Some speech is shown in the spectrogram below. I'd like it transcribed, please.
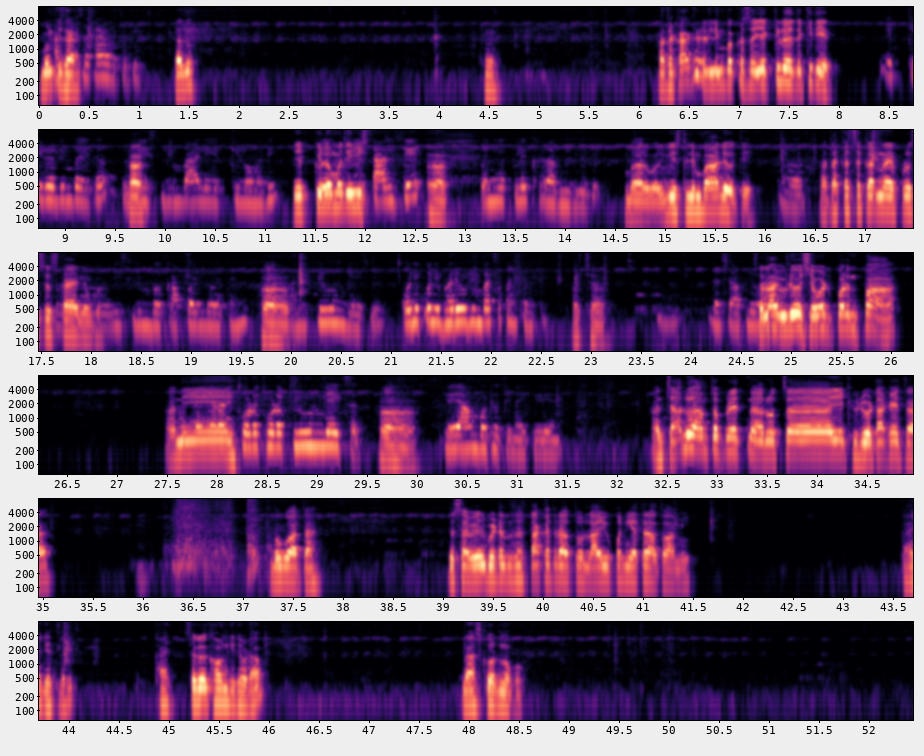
बोल की सांग. काय होतं ते? दादू. हं. आता काय करायला लिंब कसं? एक किलो येतं किती आहेत एक किलो लिंब येतं हा. वीस लिंब आले एक किलो मध्ये एक किलोमध्ये वीस चालते हां. पण एकले खराब निघले ते. बरं बरं वीस लिंब आले होते. हा. आता कसं करणार आहे प्रोसेस काय आहे नेमकं? वीस लिंब कापडले होते हां हां. आणि पिळून घ्यायचे. कोणी कोणी भरीव लिंबाचं पण करते. अच्छा. जसे आपले चला व्हिडिओ शेवटपर्यंत पहा. आणि आता याला थोडं थोडं पिळून घ्यायचं. हां हां. लय आंबट होते नाही पिढ्याने आणि चालू आहे आमचा प्रयत्न रोजचा एक व्हिडिओ टाकायचा. बघू आता. जसा वेळ भेटत तसा टाकत राहतो लाईव्ह पण येत राहतो आम्ही. काय घेतलं रे? काय? सगळं खाऊन घे तेवढा नाश करू नको.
